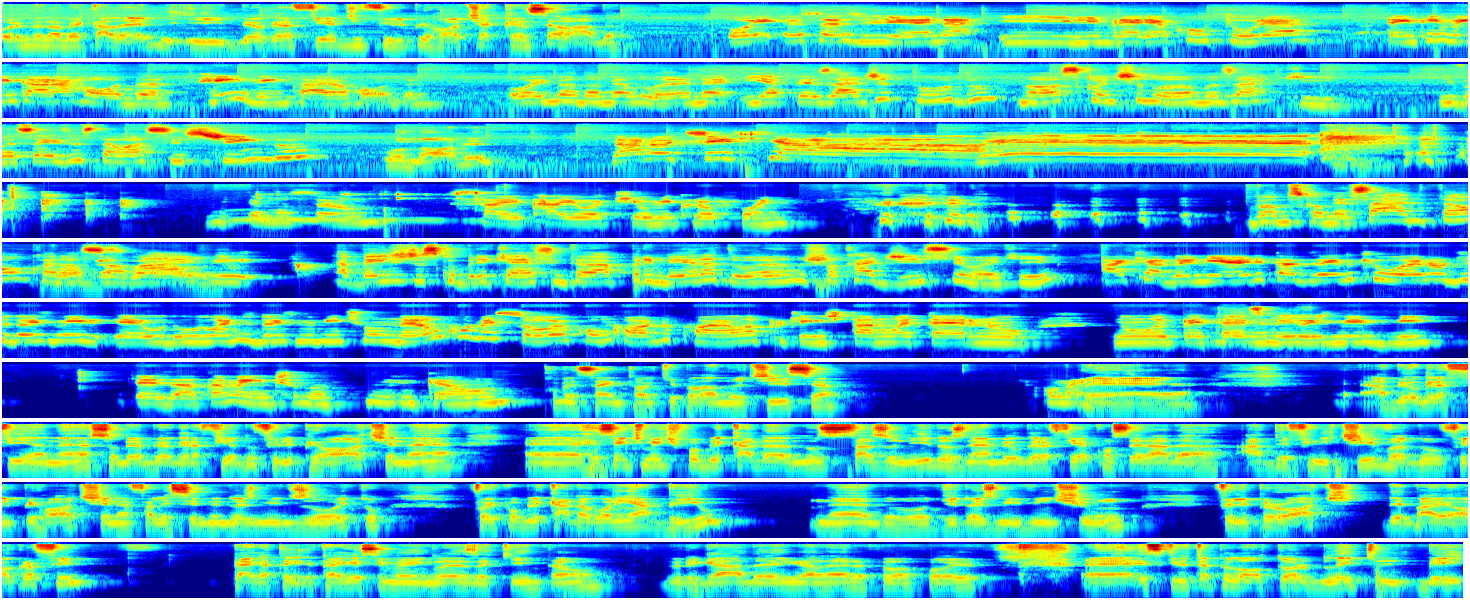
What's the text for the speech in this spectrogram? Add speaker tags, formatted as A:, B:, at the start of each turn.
A: Oi, meu nome é Caleb e biografia de Philip Roth é cancelada.
B: Oi, eu sou a Juliana e Livraria Cultura tenta inventar a roda, reinventar a roda.
C: Oi, meu nome é Luana e apesar de tudo, nós continuamos aqui. E vocês estão assistindo
A: O nome
B: Da notícia! Muita emoção. Sai, caiu aqui o microfone.
C: Vamos começar então com a
A: Vamos.
C: nossa live. Acabei de descobrir que essa então é a primeira do ano, chocadíssima aqui.
B: Aqui, a Daniele tá dizendo que o ano de 2000, eh, o, ano de 2021 não começou, eu concordo com ela, porque a gente tá no eterno, no eterno de
C: 2020.
B: 2020. Exatamente, Lu. Então,
A: começar então aqui pela notícia.
B: como é?
A: É, a biografia, né, sobre a biografia do Philip Roth, né, é, recentemente publicada nos Estados Unidos, né, a biografia considerada a definitiva do Philip Roth, né, falecido em 2018, foi publicada agora em abril, né, do, de 2021, Philip Roth, The Biography, pega, pega esse meu inglês aqui, então, obrigado aí, galera, pelo apoio, é, escrita pelo autor Blake,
